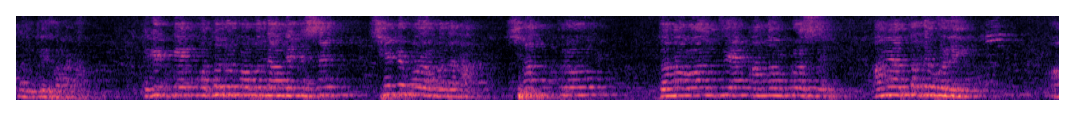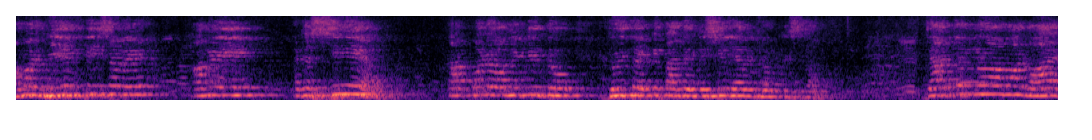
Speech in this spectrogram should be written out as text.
তুলতে হবে না। এখানে কতটুকু অবদান রেখেছে, সেটা বড় কথা না। ছাত্র জনগণ যে আন্দোলন করেছে, আমি আপনাদের বলি, আমার বিএনপি হিসাবে আমি একটা সিনিয়র তারপরে আমি কিন্তু দুই তারিখে তাদের মিছিলে আমি যোগ দিয়েছিলাম। যার জন্য আমার ভাই,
